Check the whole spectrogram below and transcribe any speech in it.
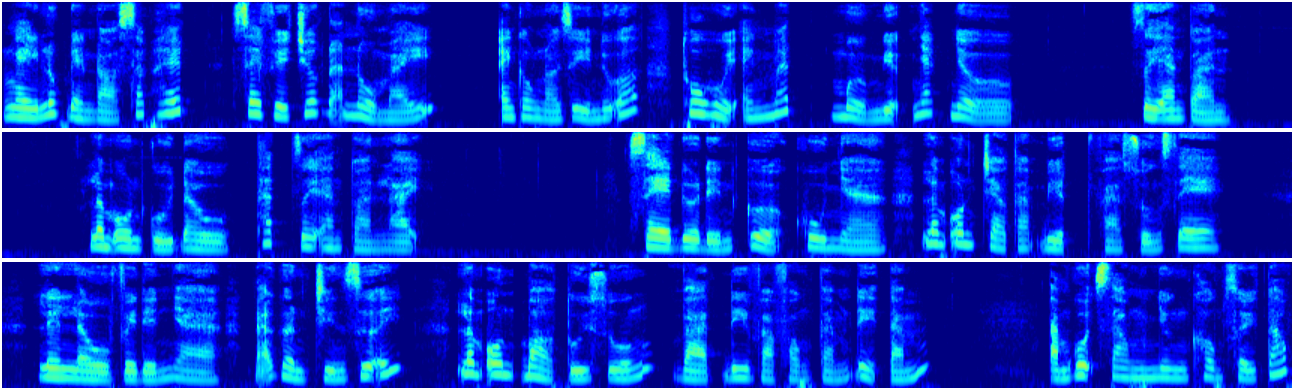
Ngay lúc đèn đỏ sắp hết, xe phía trước đã nổ máy. Anh không nói gì nữa, thu hồi ánh mắt, mở miệng nhắc nhở. Dây an toàn. Lâm ôn cúi đầu, thắt dây an toàn lại. Xe đưa đến cửa khu nhà, Lâm ôn chào tạm biệt và xuống xe. Lên lầu về đến nhà đã gần 9 rưỡi. Lâm ôn bỏ túi xuống và đi vào phòng tắm để tắm. Tắm gội xong nhưng không sấy tóc,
